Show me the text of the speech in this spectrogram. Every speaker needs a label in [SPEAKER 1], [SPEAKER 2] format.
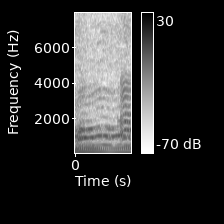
[SPEAKER 1] Oh.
